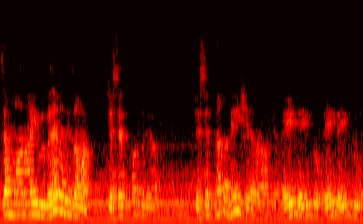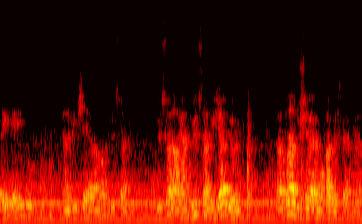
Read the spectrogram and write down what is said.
Sen manayı veremediğin zaman ceset vardır ya. Ceset ne ne işe yarar abi ya? Eğil eğil dur, eğil eğil dur, eğil eğil dur. Yani bir işe yaramaz lütfen. Lütfen yani lütfen rica ediyorum. Yani buna düşünelim kardeşlerim ya.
